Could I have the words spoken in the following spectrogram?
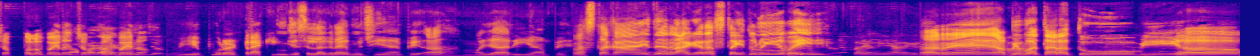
चप्पल पहनो चप्पल पहनो। ये पूरा ट्रैकिंग जैसे लग रहा है मुझे यहाँ पे। आ मज़ा आ रही है यहाँ पे। रास्ता कहाँ है इधर? आगे रास्ता ही तो नहीं है भाई। अरे अभी बता रहा तू भी हाँ।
